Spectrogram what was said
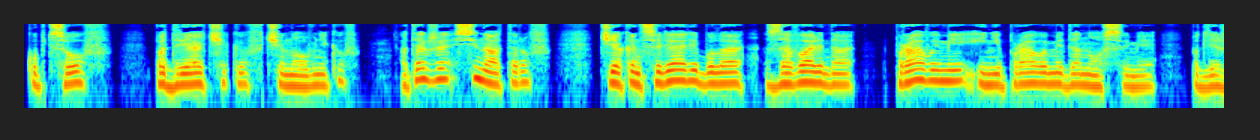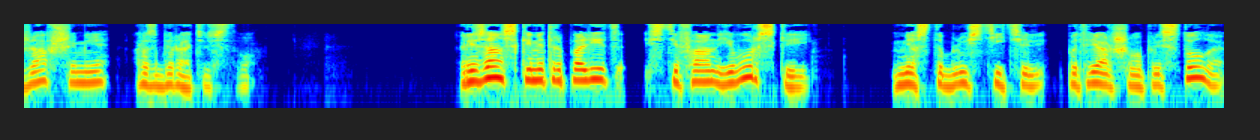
купцов, подрядчиков, чиновников, а также сенаторов, чья канцелярия была завалена правыми и неправыми доносами, подлежавшими разбирательству. Рязанский митрополит Стефан Еворский, местоблюститель патриаршего престола,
